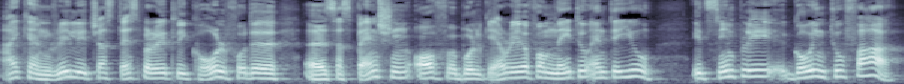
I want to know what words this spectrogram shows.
I can really just desperately call for the uh, suspension of uh, Bulgaria from NATO and the EU. It's simply going too far.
